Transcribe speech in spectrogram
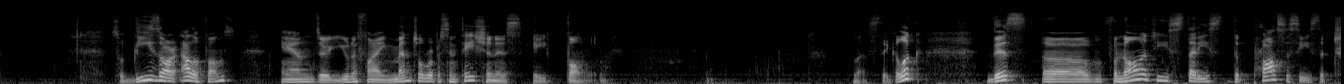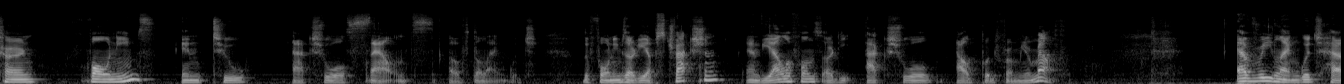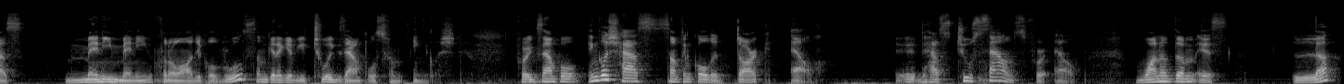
So these are allophones and their unifying mental representation is a phoneme. Let's take a look. This um, phonology studies the processes that turn phonemes into actual sounds of the language. The phonemes are the abstraction and the allophones are the actual output from your mouth. Every language has many, many phonological rules. I'm going to give you two examples from English. For example, English has something called a dark L. It has two sounds for L. One of them is L,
